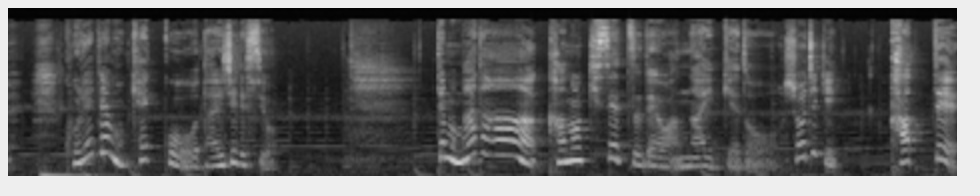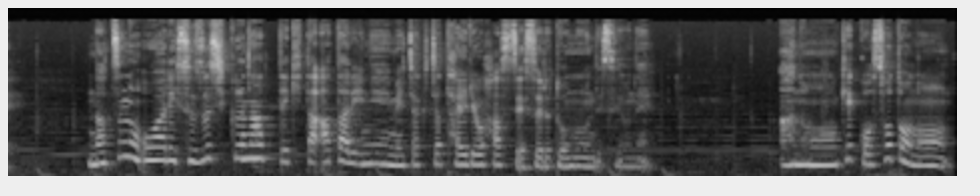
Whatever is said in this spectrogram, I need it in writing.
これでも結構大事ですよ。でもまだ蚊の季節ではないけど正直蚊って夏の終わり涼しくなってきたあたりにめちゃくちゃ大量発生すると思うんですよね。あの、結構外の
